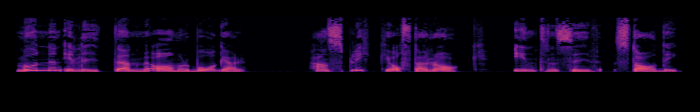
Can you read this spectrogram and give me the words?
Munnen är liten med amorbågar. Hans blick är ofta rak, intensiv, stadig.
